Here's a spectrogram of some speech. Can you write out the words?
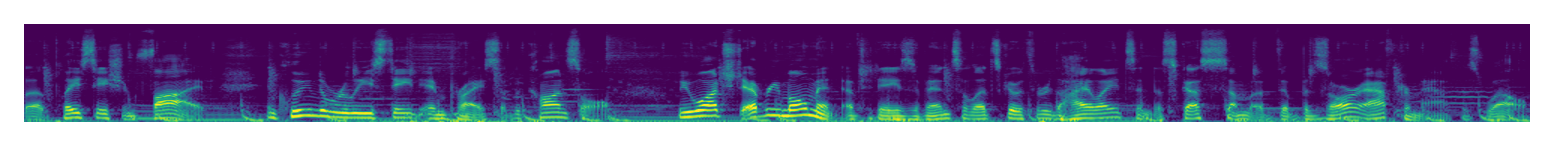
uh, PlayStation 5, including the release date and price of the console. We watched every moment of today's event, so let's go through the highlights and discuss some of the bizarre aftermath as well.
